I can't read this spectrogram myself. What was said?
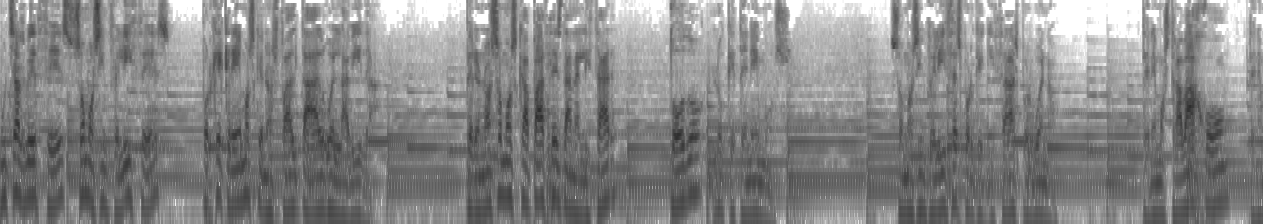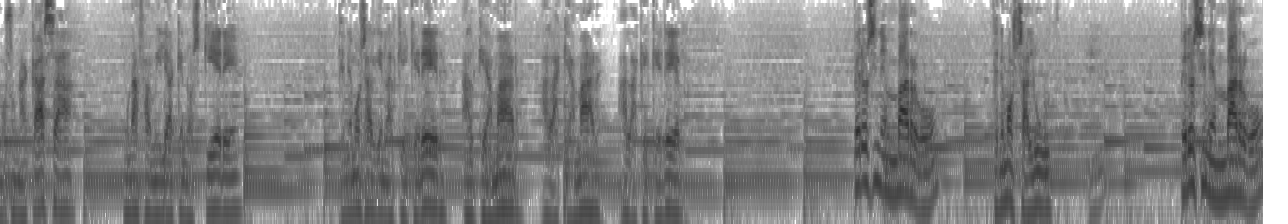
Muchas veces somos infelices porque creemos que nos falta algo en la vida, pero no somos capaces de analizar todo lo que tenemos. Somos infelices porque quizás, pues bueno, tenemos trabajo, tenemos una casa, una familia que nos quiere, tenemos a alguien al que querer, al que amar, a la que amar, a la que querer. Pero sin embargo, tenemos salud, ¿eh? pero sin embargo,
